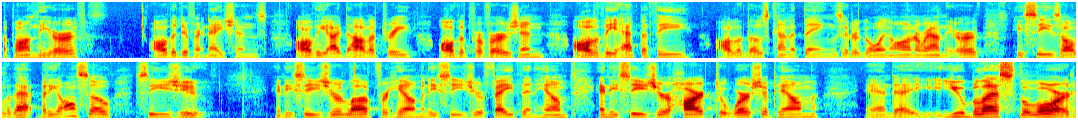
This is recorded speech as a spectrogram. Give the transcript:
upon the earth? All the different nations, all the idolatry, all the perversion, all of the apathy, all of those kind of things that are going on around the earth. He sees all of that. But he also sees you and he sees your love for him and he sees your faith in him and he sees your heart to worship him and uh, you bless the lord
